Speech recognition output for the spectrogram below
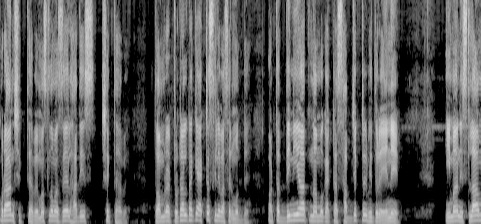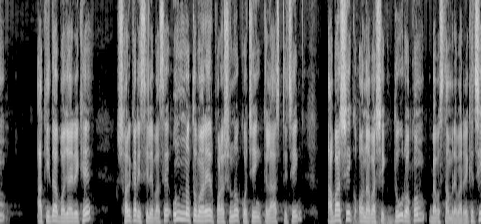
কোরআন শিখতে হবে, মসলাম আসেল, হাদিস শিখতে হবে। তো আমরা টোটালটাকে একটা সিলেবাসের মধ্যে, অর্থাৎ দিনিয়াত নামক একটা সাবজেক্টের ভিতরে এনে ইমান, ইসলাম, আকিদা বজায় রেখে সরকারি সিলেবাসে উন্নত মানের পড়াশুনো, কোচিং, ক্লাস, টিচিং, আবাসিক, অনাবাসিক দু রকম ব্যবস্থা আমরা এবার রেখেছি।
